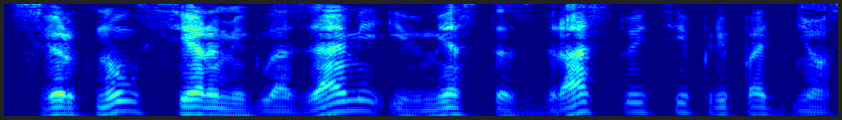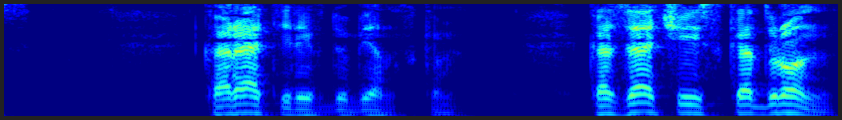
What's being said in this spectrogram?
сверкнул серыми глазами и вместо «здравствуйте» преподнес. Каратели в Дубенском, казачий эскадрон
